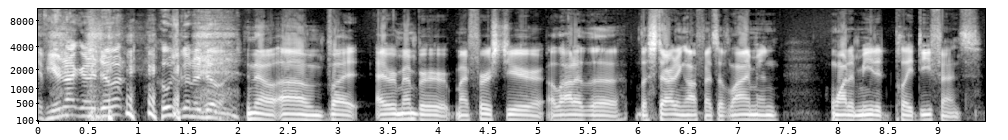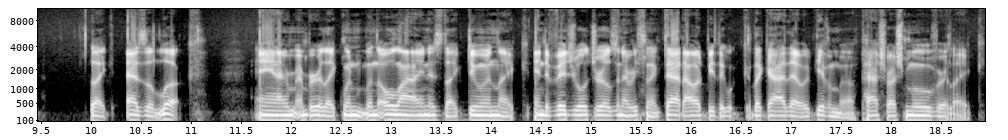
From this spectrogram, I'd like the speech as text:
if you're not going to do it, who's going to do it? no, um, but I remember my first year, a lot of the the starting offensive linemen wanted me to play defense, like as a look. And I remember like when, when the O line is like doing like individual drills and everything like that, I would be the the guy that would give him a pass rush move or like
